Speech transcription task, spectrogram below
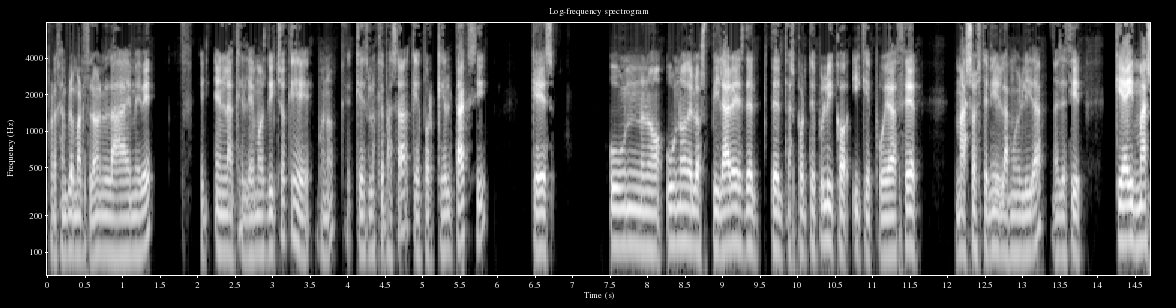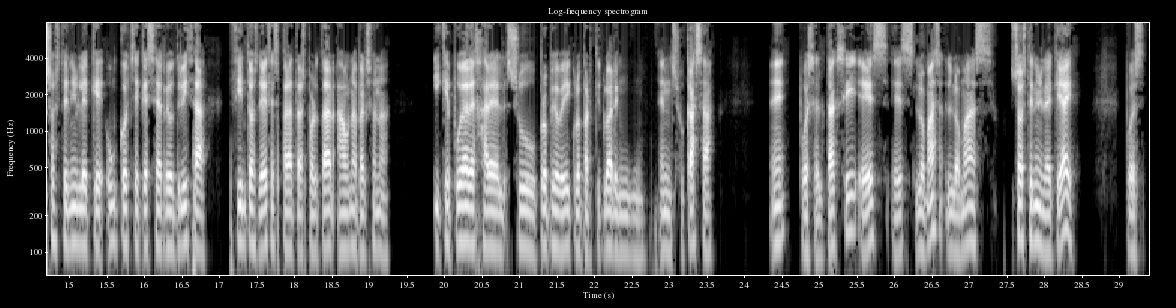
por ejemplo en Barcelona la AMB, en la que le hemos dicho que, bueno, qué es lo que pasa, que porque el taxi, que es uno, uno de los pilares del, del, transporte público y que puede hacer más sostenible la movilidad, es decir, que hay más sostenible que un coche que se reutiliza cientos de veces para transportar a una persona y que pueda dejar su propio vehículo particular en, su casa, ¿eh? pues el taxi es, es lo, más, lo más sostenible que hay. Pues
